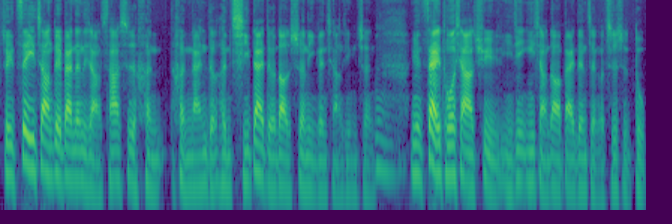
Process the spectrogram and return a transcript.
所以这一仗对拜登来讲，他是很很难得、很期待得到的胜利跟强竞争。因为再拖下去，已经影响到拜登整个支持度，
